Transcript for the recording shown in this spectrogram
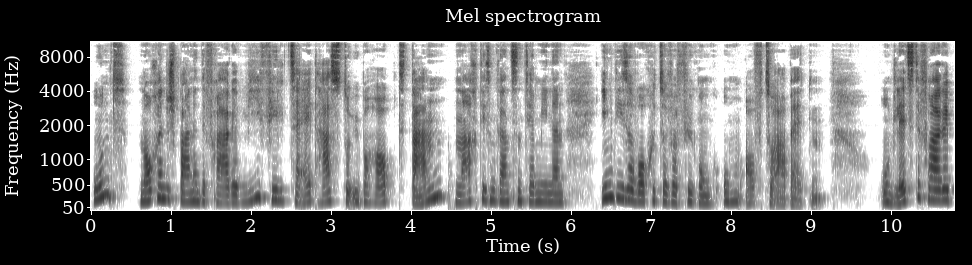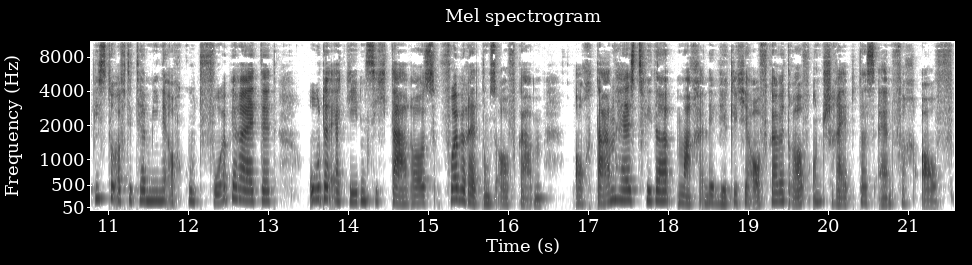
Und noch eine spannende Frage, wie viel Zeit hast du überhaupt dann nach diesen ganzen Terminen in dieser Woche zur Verfügung, um aufzuarbeiten? Und letzte Frage, bist du auf die Termine auch gut vorbereitet oder ergeben sich daraus Vorbereitungsaufgaben? Auch dann heißt wieder, mach eine wirkliche Aufgabe drauf und schreib das einfach auf.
